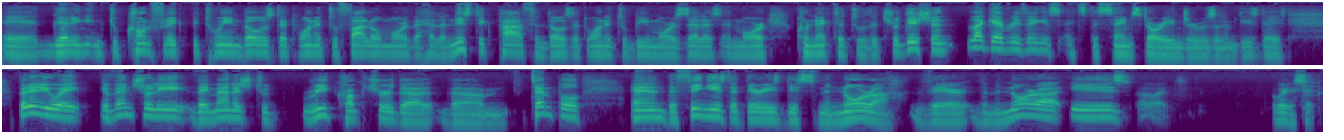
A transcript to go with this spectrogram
getting into conflict between those that wanted to follow more the Hellenistic path and those that wanted to be more zealous and more connected to the tradition. Like everything, it's, it's the same story in Jerusalem these days. But anyway, eventually they managed to recapture the, the um, temple. And the thing is that there is this menorah there. The menorah is, oh, wait, wait a second.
